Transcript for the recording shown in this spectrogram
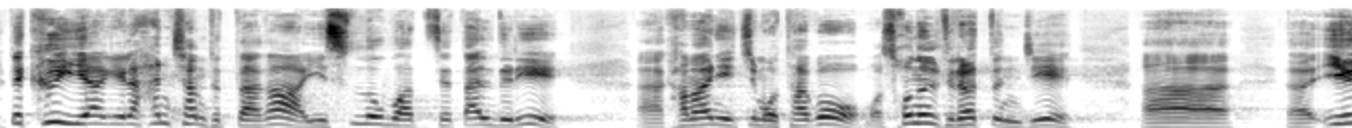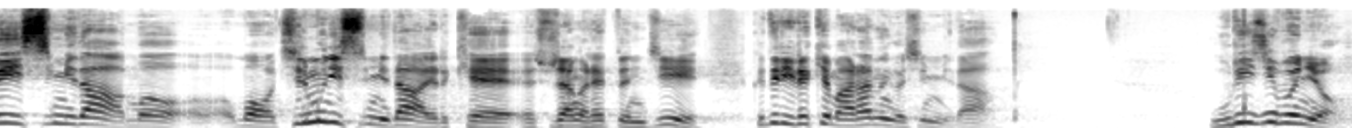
근데 그 이야기를 한참 듣다가 이 슬로바트의 딸들이 아, 가만히 있지 못하고 뭐 손을 들었든지 아, 아, 이해 있습니다. 뭐, 뭐 질문 있습니다. 이렇게 주장을 했든지 그들이 이렇게 말하는 것입니다. 우리 집은요.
